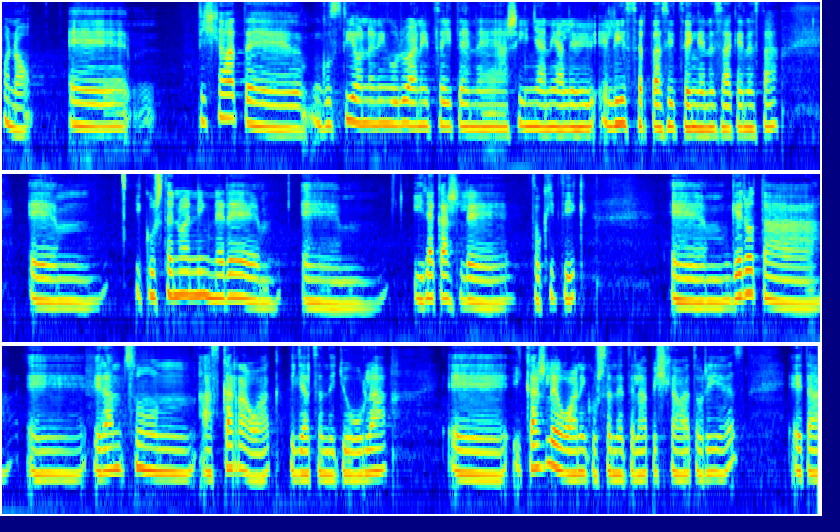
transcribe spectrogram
bueno, e, pixka bat e, guzti honen inguruan hitz egiten e, hasi ginean eli, zertaz hitzen genezaken ez da. E, ikusten nuen nik nire e, irakasle tokitik, e, gero eta e, erantzun azkarragoak bilatzen ditugula, e, ikaslegoan ikusten detela pixka bat hori ez, eta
